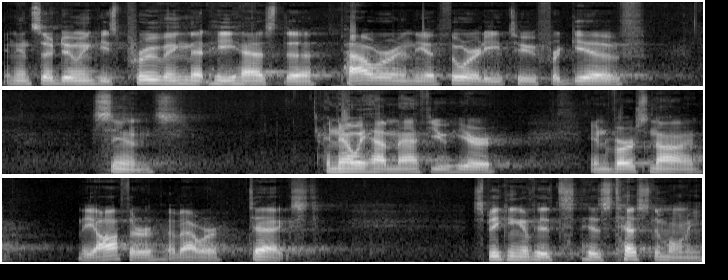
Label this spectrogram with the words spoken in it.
And in so doing, he's proving that he has the power and the authority to forgive sins. And now we have Matthew here in verse 9, the author of our text, speaking of his, his testimony.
